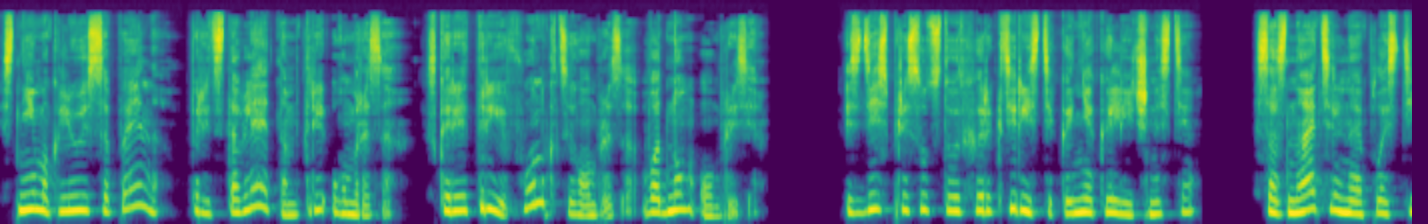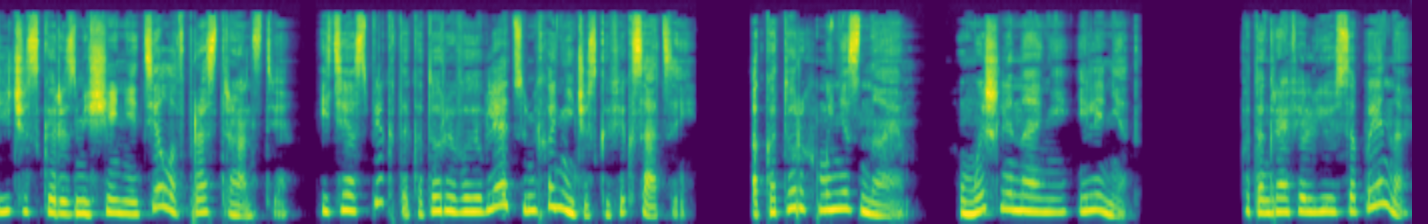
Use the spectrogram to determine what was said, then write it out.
Снимок Льюиса Пейна представляет нам три образа, скорее три функции образа в одном образе. Здесь присутствует характеристика некой личности, сознательное пластическое размещение тела в пространстве и те аспекты, которые выявляются механической фиксацией, о которых мы не знаем, умышленны они или нет. Фотография Льюиса Пейна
